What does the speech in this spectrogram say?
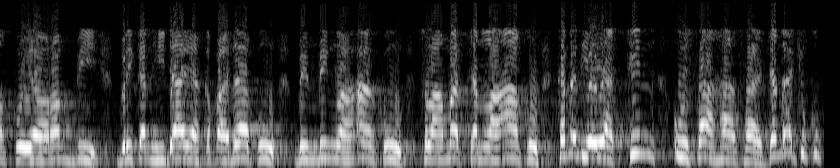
aku ya Rabbi, berikan hidayah kepadaku, bimbinglah aku, selamatkanlah aku. Karena dia yakin usaha saja nggak cukup.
